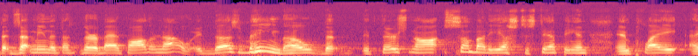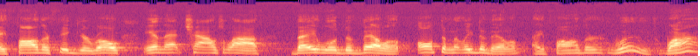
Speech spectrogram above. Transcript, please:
Does that mean that they're a bad father? No. It does mean, though, that if there's not somebody else to step in and play a father figure role in that child's life, they will develop, ultimately develop, a father wound. Why?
